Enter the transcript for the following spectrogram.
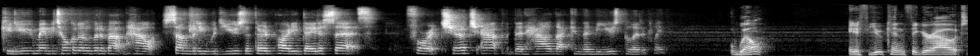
Could you maybe talk a little bit about how somebody would use a third party data set for a church app, then how that can then be used politically? Well, if you can figure out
